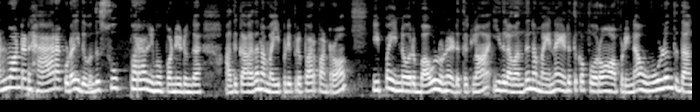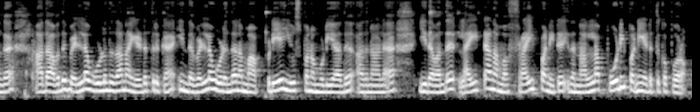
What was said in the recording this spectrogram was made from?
அன்வான்ட் ஹேரை கூட இது வந்து சூப்பராக ரிமூவ் பண்ணிவிடுங்க அதுக்காக தான் நம்ம இப்படி ப்ரிப்பேர் பண்ணுறோம் இப்போ இன்னொரு பவுல் ஒன்று எடுத்துக்கலாம். இதில் வந்து நம்ம என்ன எடுத்துக்க போகிறோம் அப்படின்னா உளுந்து தாங்க. அதாவது வெள்ளை உளுந்து தான் நான் எடுத்திருக்கேன். இந்த வெள்ளை உளுந்தை நம்ம அப்படியே யூஸ் பண்ண முடியாது. அதனால் இதை வந்து லைட்டாக நம்ம ஃப்ரை பண்ணிவிட்டு இதை நல்லா பொடி பண்ணி எடுத்துக்க போகிறோம்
